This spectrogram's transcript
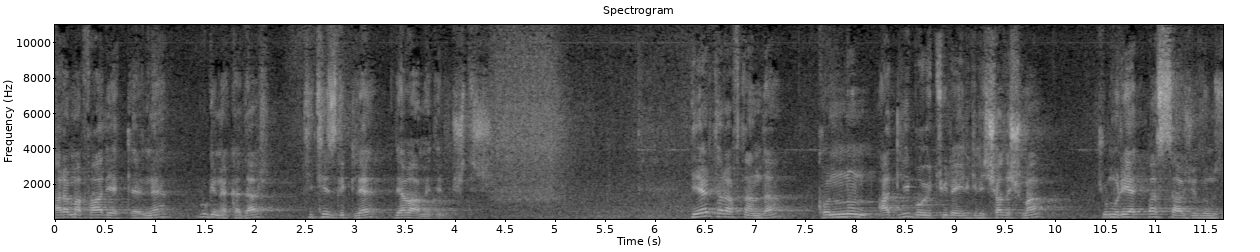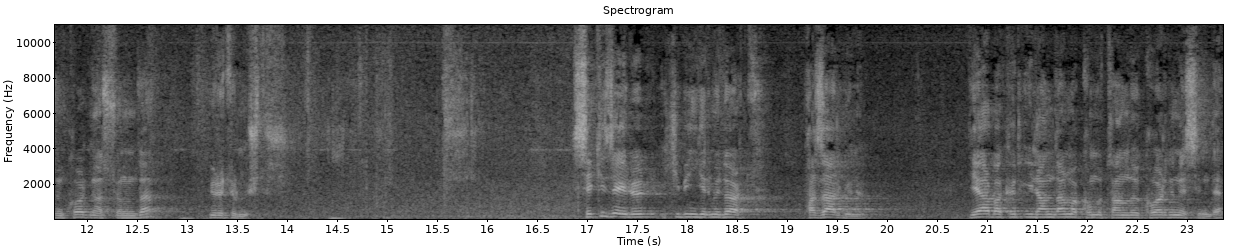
arama faaliyetlerine bugüne kadar titizlikle devam edilmiştir. Diğer taraftan da konunun adli boyutuyla ilgili çalışma Cumhuriyet Başsavcılığımızın koordinasyonunda yürütülmüştür. 8 Eylül 2024 Pazar günü Diyarbakır İl Jandarma Komutanlığı koordinesinde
